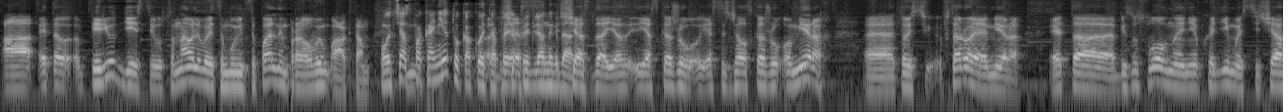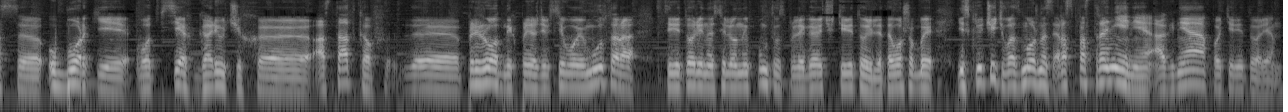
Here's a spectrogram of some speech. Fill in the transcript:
А это период действия устанавливается муниципальным правовым актом. Вот сейчас пока нету какой-то Щас- определенных дат. Сейчас, да, я, я скажу, я сначала скажу о мерах. Э, то есть вторая мера – это безусловная необходимость сейчас э, уборки вот всех горючих э, остатков, природных прежде всего и мусора с территории населенных пунктов, с прилегающих территорий, для того, чтобы исключить возможность распространения огня по территориям.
